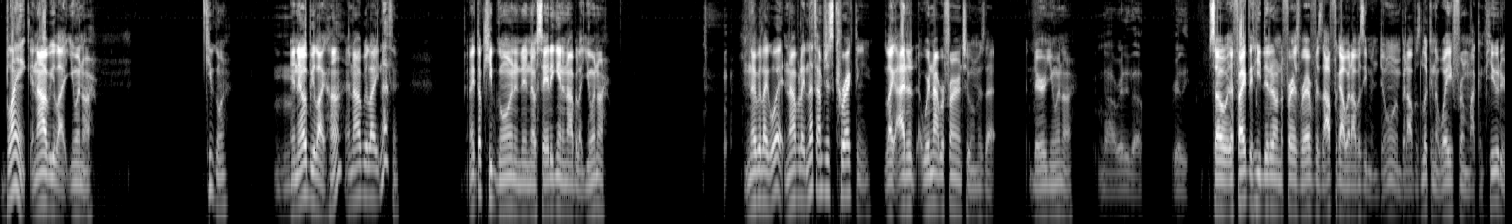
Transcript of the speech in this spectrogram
blank, and I'll be like, "UNR." Keep going, Mhm. and they'll be like, "Huh?" and I'll be like, "Nothing." Like they'll keep going, and then they'll say it again, and I'll be like, "UNR." and they'll be like, "What?" and I'll be like, "Nothing. I'm just correcting you. Like I, did, we're not referring to them as that. They're UNR." No, really though. Really. So the fact that he did it on the first reference, I forgot what I was even doing, but I was looking away from my computer.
